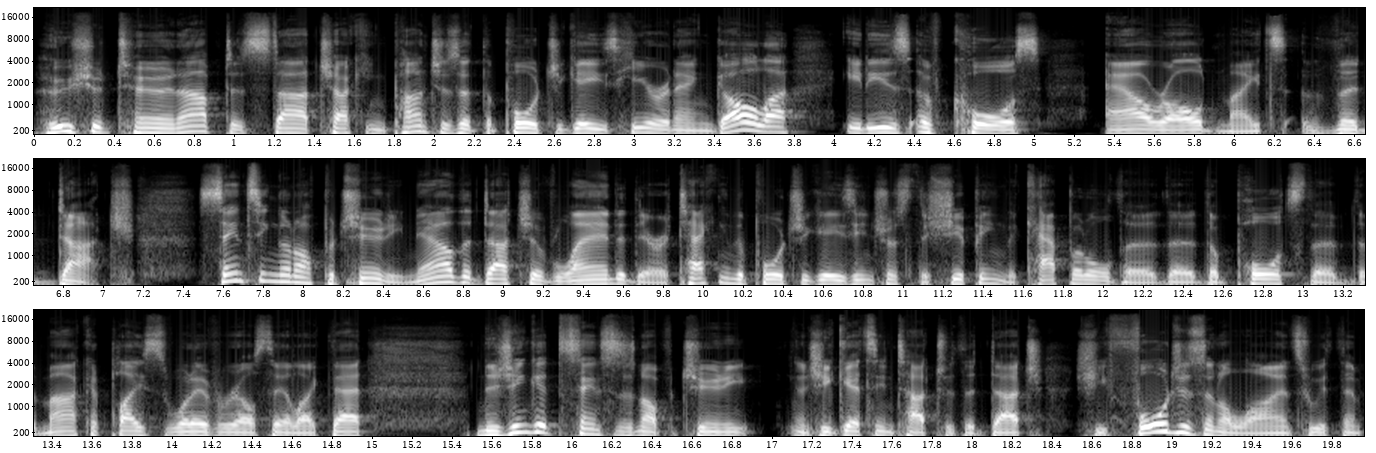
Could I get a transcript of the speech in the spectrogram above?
who should turn up to start chucking punches at the Portuguese here in Angola? It is, of course, our old mates, the Dutch. Sensing an opportunity, now the Dutch have landed, they're attacking the Portuguese interests, the shipping, the capital, the, the, the ports, the, the marketplaces, whatever else they're like that. Njinga senses an opportunity and she gets in touch with the Dutch. She forges an alliance with them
